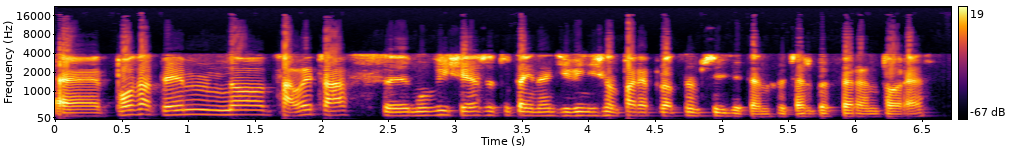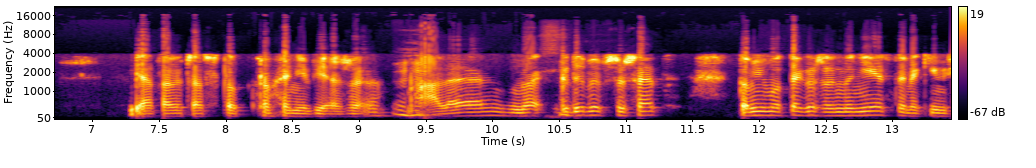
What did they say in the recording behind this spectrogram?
E, poza tym, no cały czas y, mówi się, że tutaj na 90 parę procent przyjdzie ten chociażby Ferran Torres. Ja cały czas w to trochę nie wierzę, mhm. ale no, gdyby przyszedł, to mimo tego, że no nie jestem jakimś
